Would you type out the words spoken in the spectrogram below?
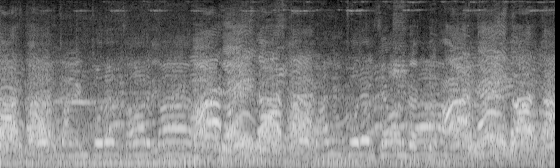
দরকার চাকরি চোরের সরকার। আর নেই দরকার বালি চোরের সরকার। আর নেই দরকার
